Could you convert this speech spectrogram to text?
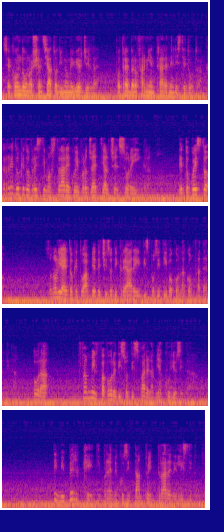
Secondo uno scienziato di nome Virgil, potrebbero farmi entrare nell'istituto. Credo che dovresti mostrare quei progetti al censore Ingram. Detto questo, sono lieto che tu abbia deciso di creare il dispositivo con la confraternita. Ora, fammi il favore di soddisfare la mia curiosità. Dimmi perché ti preme così tanto entrare nell'istituto.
